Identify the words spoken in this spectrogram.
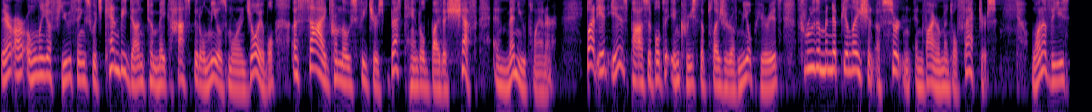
There are only a few things which can be done to make hospital meals more enjoyable, aside from those features best handled by the chef and menu planner. But it is possible to increase the pleasure of meal periods through the manipulation of certain environmental factors. One of these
